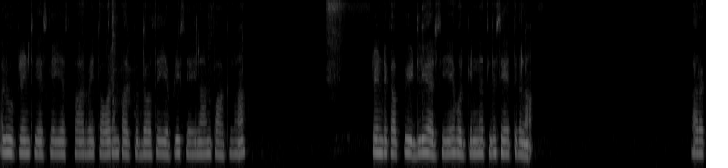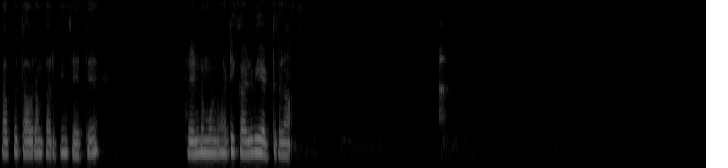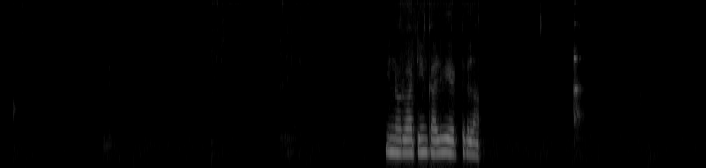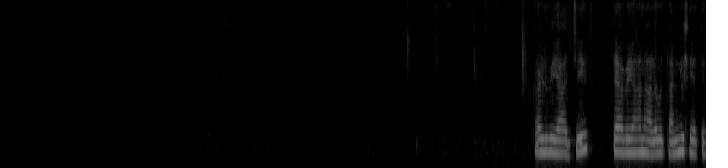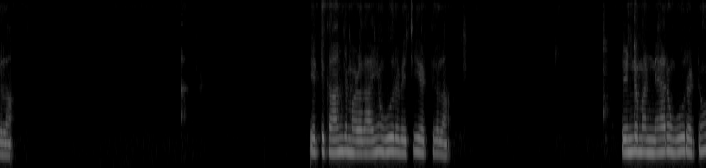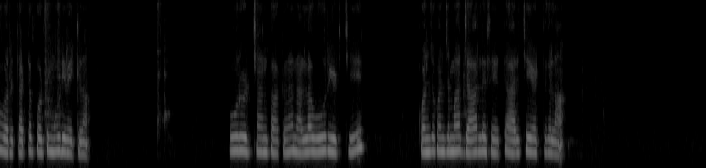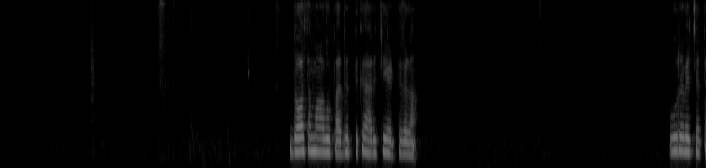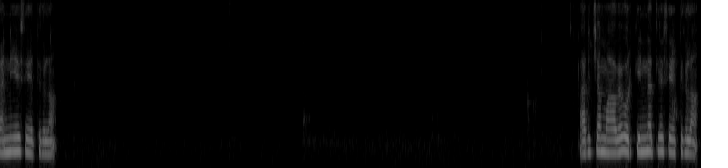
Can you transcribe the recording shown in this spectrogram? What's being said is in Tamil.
ஹலோ ஃப்ரெண்ட்ஸ் எஸ்கேஎஸ் பார்வை துவரம் பருப்பு தோசை எப்படி செய்யலான்னு பார்க்கலாம் ரெண்டு கப்பு இட்லி அரிசியை ஒரு கிண்ணத்தில் சேர்த்துக்கலாம் அரை கப்பு துவரம் பருப்பையும் சேர்த்து ரெண்டு மூணு வாட்டி கழுவி எடுத்துக்கலாம் இன்னொரு வாட்டியும் கழுவி எடுத்துக்கலாம். கழுவியாச்சு. தேவையான அளவு தண்ணி சேர்த்துக்கலாம். எட்டு காஞ்ச மிளகாயும் ஊற வச்சு எடுத்துக்கலாம். ரெண்டு மணி நேரம் ஊறட்டும் ஒரு தட்டை போட்டு மூடி வைக்கலாம். ஊறிடுச்சான்னு பார்க்கலாம். நல்லா ஊறிடுச்சு. கொஞ்சம் கொஞ்சமாக ஜாரில் சேர்த்து அரைச்சி எடுத்துக்கலாம். தோசை மாவு பதத்துக்கு அரைச்சி எடுத்துக்கலாம். ஊற வச்ச தண்ணியே சேர்த்துக்கலாம். அரைச்ச மாவை ஒரு கிண்ணத்துல சேர்த்துக்கலாம்.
